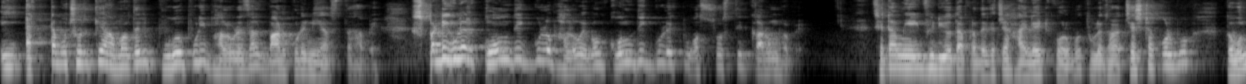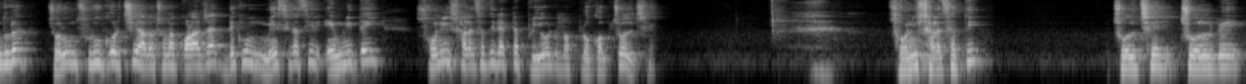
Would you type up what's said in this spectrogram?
এই একটা বছরকে আমাদের পুরোপুরি ভালো রেজাল্ট বার করে নিয়ে আসতে হবে। পার্টিকুলার কোন দিকগুলো ভালো এবং কোন দিকগুলো একটু অস্বস্তির কারণ হবে? সেটা আমি এই ভিডিওতে আপনাদের কাছে হাইলাইট করব, তুলে ধরার চেষ্টা করব। তো বন্ধুরা, চলুন শুরু করছি, আলোচনা করা যাক। দেখুন, মেষ রাশির এমনিতেই শনি সাড়ে সাতির একটা পিরিয়ড বা প্রকোপ চলছে। শনি সাড়ে সাতি চলছে, চলবে,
